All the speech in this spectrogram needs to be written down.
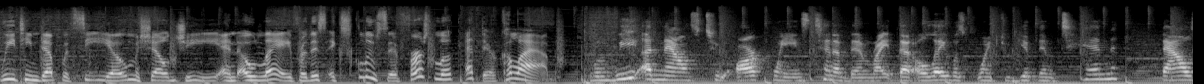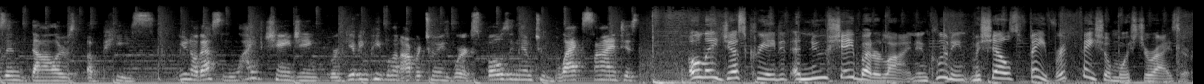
We teamed up with CEO Michele Ghee and Olay for this exclusive first look at their collab. When we announced to our queens, 10 of them, right, that Olay was going to give them $10,000 a piece. You know, that's life changing. We're giving people an opportunity, we're exposing them to black scientists. Olay just created a new shea butter line, including Michele's favorite facial moisturizer.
